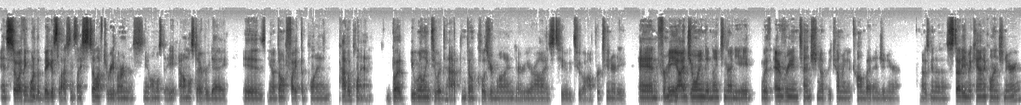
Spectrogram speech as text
and so I think one of the biggest lessons I still have to relearn this, you know, almost eight, almost every day is you know don't fight the plan have a plan but be willing to adapt and don't close your mind or your eyes to to opportunity. And for me i joined in 1998 with every intention of becoming a combat engineer. I was going to study mechanical engineering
